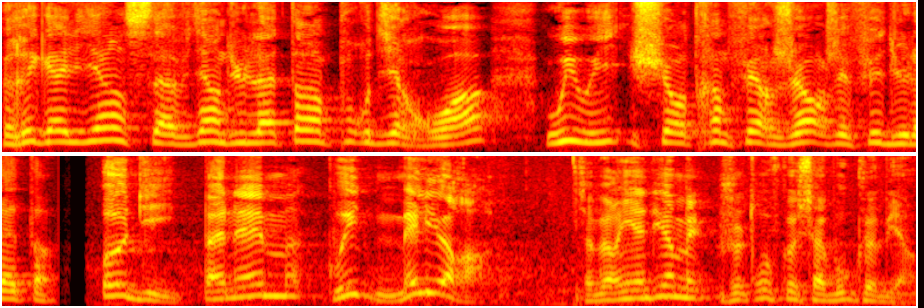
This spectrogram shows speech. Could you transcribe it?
Régalien, ça vient du latin pour dire roi. Oui, oui, je suis en train de faire genre, j'ai fait du latin. Audi, panem, quid meliora. Ça veut rien dire, mais je trouve que ça boucle bien.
